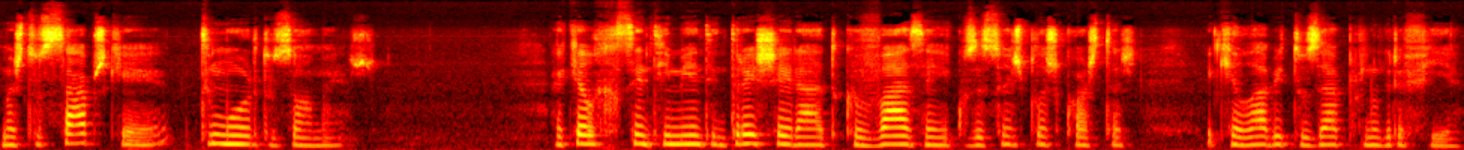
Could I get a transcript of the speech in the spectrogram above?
mas tu sabes que é temor dos homens aquele ressentimento entrecheirado que vaza em acusações pelas costas, aquele hábito de usar pornografia.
